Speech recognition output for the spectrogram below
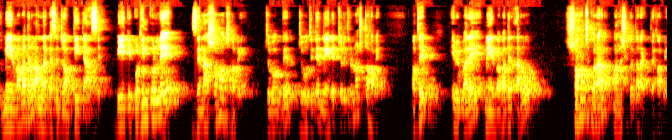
তো মেয়ের বাবাদেরও আল্লাহর কাছে জব দিতে আছে। বিয়েকে কঠিন করলে জেনা সহজ হবে, যুবকদের, যুবতীদের, মেয়েদের চরিত্র নষ্ট হবে। অতএব এ ব্যাপারে মেয়ের বাবাদের আরও সহজ করার মানসিকতা রাখতে হবে।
